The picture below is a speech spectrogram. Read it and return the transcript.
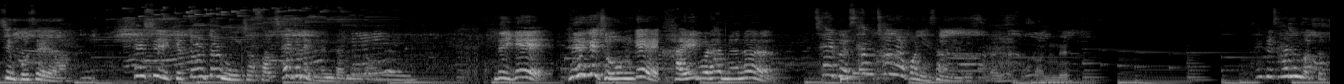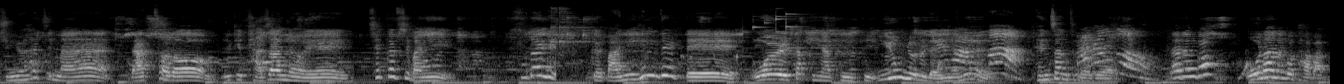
지금 보세요 셋이 이렇게 똘똘 뭉쳐서 책을 읽는다는 거 근데 이게 되게 좋은 게 가입을 하면은 책을 3천여 권 이상 읽을 수가 있어 맞네. 책을 사는 것도 중요하지만 나처럼 이렇게 다자녀에 책값이 많이 후달리 그러니까 많이 힘들 때 월 딱 그냥 그, 그 이용료를 내면은 괜찮더라고요. 다른 거 원하는 거다 봐.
